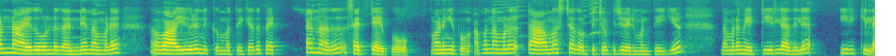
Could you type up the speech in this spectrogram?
കണ്ണായതുകൊണ്ട് തന്നെ നമ്മുടെ വായുവിൽ നിൽക്കുമ്പോഴത്തേക്ക് അത് പെട്ടെന്ന് അത് സെറ്റായി പോകും ഉണങ്ങിപ്പോകും. അപ്പം നമ്മൾ താമസിച്ച് അത് ഒട്ടിച്ചൊട്ടിച്ച് വരുമ്പോഴത്തേക്കും നമ്മുടെ മെറ്റീരിയൽ അതിൽ ഇരിക്കില്ല.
